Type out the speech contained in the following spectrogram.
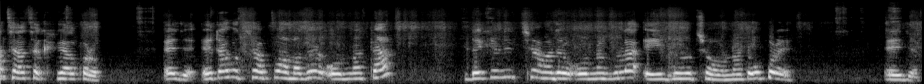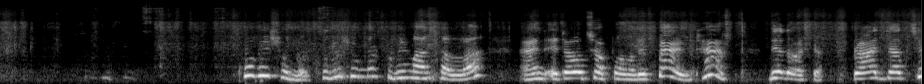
আচ্ছা আচ্ছা খেয়াল করো। এই যে এটা হচ্ছে আপু আমাদের ওড়নাটা। দেখে নিচ্ছে আমাদের ওড়নাগুলা এই যে হচ্ছে ওড়নাটা উপরে। এই যে। খুবই সুন্দর খুবই সুন্দর খুবই মাশাআল্লাহ। এন্ড এটা হচ্ছে আপু আমাদের প্যান্ট হ্যাঁ? দিয়ে দাও একটা। প্রাইস যাচ্ছে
